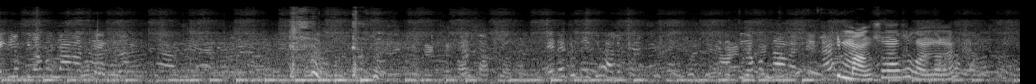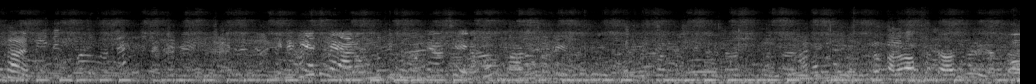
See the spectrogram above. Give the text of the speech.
এগুলো কীরকম দাম আছে এগুলো? এটা একটু দেখি ভালো করে এটা কীরকম দাম আছে এটা কি মাংস মাংস গন্ধ না? হ্যাঁ এটা কি একটাই আর অন্য কিছু মধ্যে আছে এরকম? ও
